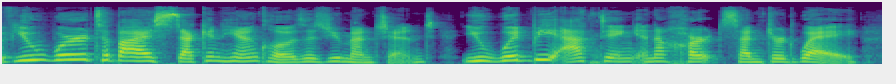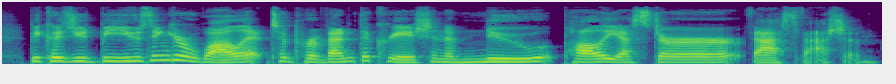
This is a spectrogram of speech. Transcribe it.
If you were to buy secondhand clothes, as you mentioned, you would be acting in a heart centered way because you'd be using your wallet to prevent the creation of new polyester fast fashion.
